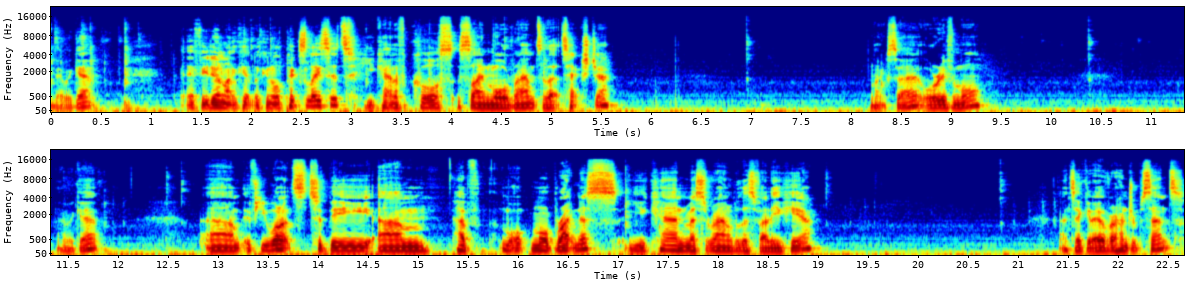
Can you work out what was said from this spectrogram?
There we go. If you don't like it looking all pixelated, you can of course assign more RAM to that texture. Like so, or even more. There we go. Um, if you want it to be um, have more, more brightness, you can mess around with this value here and take it over 100%.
